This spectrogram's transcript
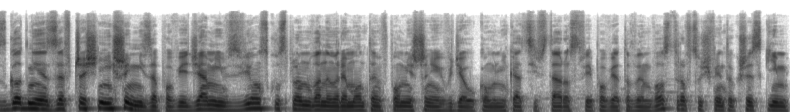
Zgodnie ze wcześniejszymi zapowiedziami, w związku z planowanym remontem w pomieszczeniach Wydziału Komunikacji w Starostwie Powiatowym w Ostrowcu Świętokrzyskim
